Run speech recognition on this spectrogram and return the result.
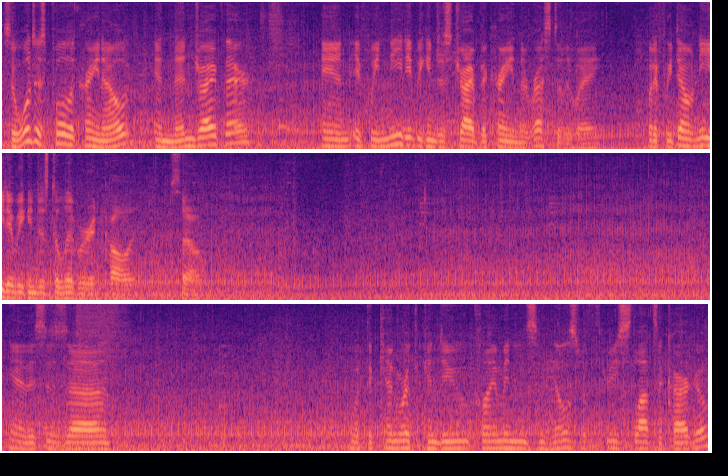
so we'll just pull the crane out and then drive there. And if we need it, we can just drive the crane the rest of the way. But if we don't need it, we can just deliver and call it. So Yeah, this is uh, what the Kenworth can do climbing some hills with three slots of cargo.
